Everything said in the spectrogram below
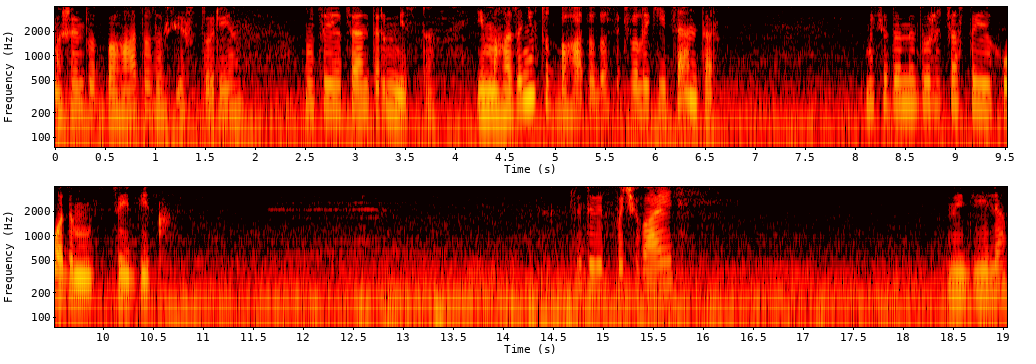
Машин тут багато з усіх сторін. Ну, це є центр міста. І магазинів тут багато, досить великий центр. Ми сюди не дуже часто і ходимо в цей бік. Люди відпочивають. Неділя.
